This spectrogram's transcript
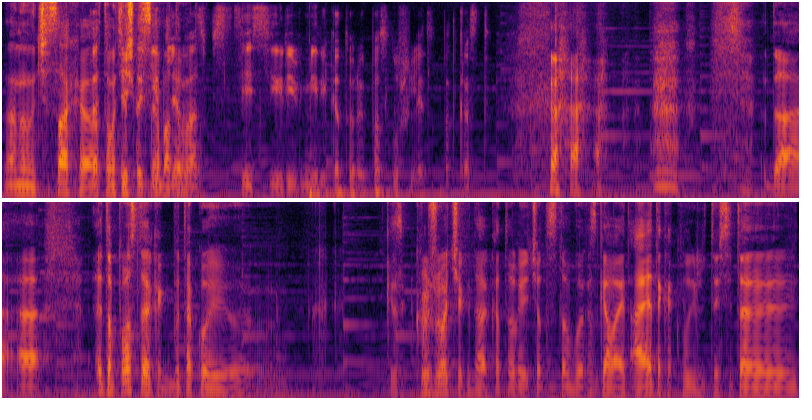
Она на часах это, автоматически это срабатывает. для вас все Сири в мире, которые послушали этот подкаст. Да, это просто как бы такой э, кружочек, да, который что-то с тобой разговаривает. А это как выглядит? То есть это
